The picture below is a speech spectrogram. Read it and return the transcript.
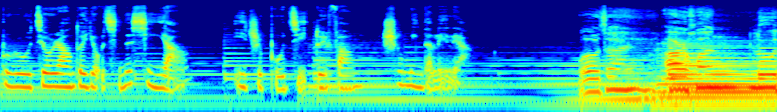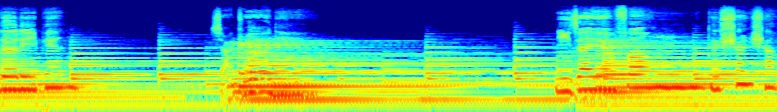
不如就让对友情的信仰。一直补给对方生命的力量。我在二环路的里边想着你，你在远方的山上，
